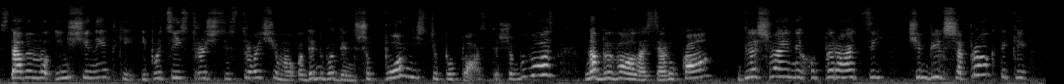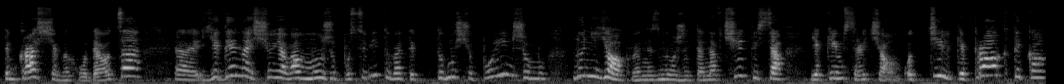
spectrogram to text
ставимо інші нитки і по цій строчці строчимо один в один, щоб повністю попасти, щоб у вас набивалася рука для швейних операцій. Чим більше практики, тим краще виходить. Оце е, єдине, що я вам можу посовітувати, тому що по-іншому ну ніяк ви не зможете навчитися якимсь речам. От тільки практика,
